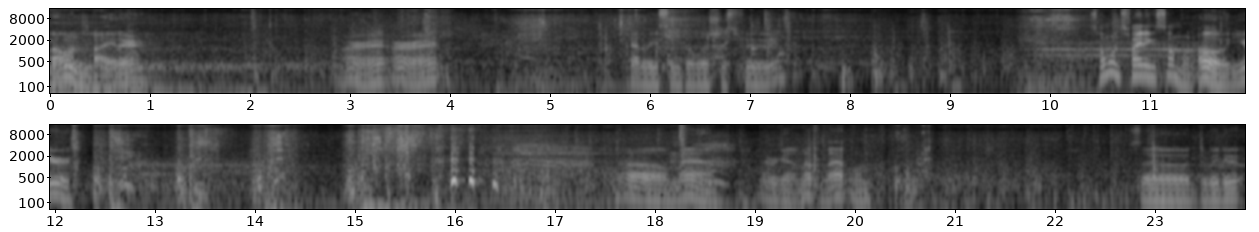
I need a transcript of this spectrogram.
Bone biter. Alright, alright. Gotta be some delicious food. Someone's fighting someone. Oh, you're... oh, man. Never get enough of that one. So, do we do...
